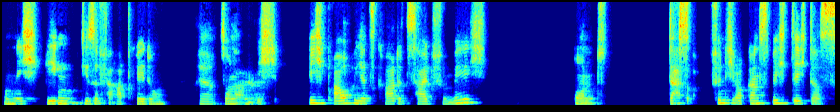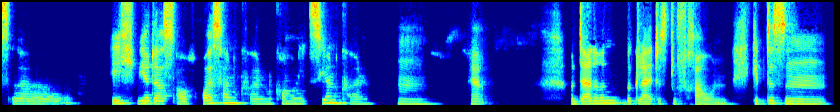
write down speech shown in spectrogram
und nicht gegen diese Verabredung, ja. sondern ich, ich brauche jetzt gerade Zeit für mich. Und das finde ich auch ganz wichtig, dass äh, ich, wir das auch äußern können, kommunizieren können. Hm. Ja. Und darin begleitest du Frauen. Gibt es einen,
